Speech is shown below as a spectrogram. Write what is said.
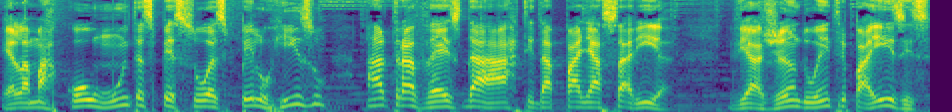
ela marcou muitas pessoas pelo riso através da arte da palhaçaria. Viajando entre países,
